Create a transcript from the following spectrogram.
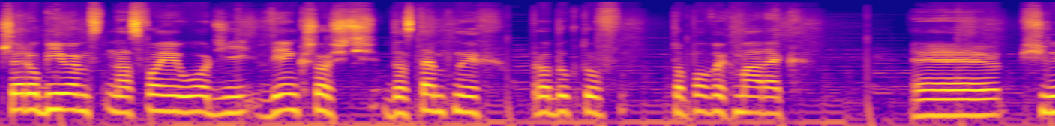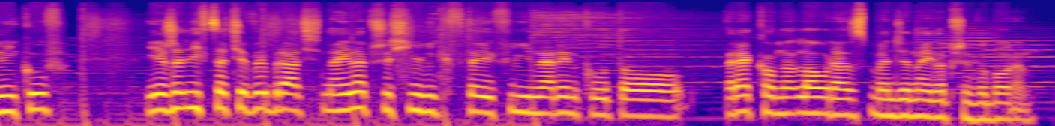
Przerobiłem na swojej łodzi większość dostępnych produktów topowych marek e, silników. Jeżeli chcecie wybrać najlepszy silnik w tej chwili na rynku, to Recon Lawrence będzie najlepszym wyborem.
